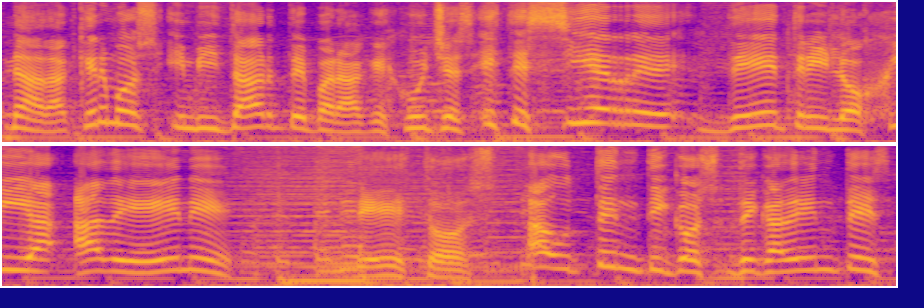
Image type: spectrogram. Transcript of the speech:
Nada, queremos invitarte para que escuches este cierre de trilogía ADN de estos auténticos decadentes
